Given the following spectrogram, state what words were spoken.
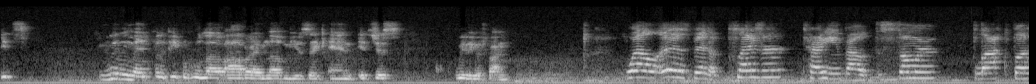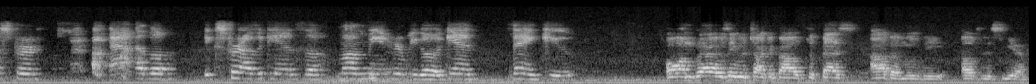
it's really meant for the people who love ABBA and love music, and it's just really good fun. Well, it has been a pleasure talking about the summer blockbuster, ABBA extravaganza. Mia, here we go again. Thank you. Oh, I'm glad I was able to talk about the best ABBA movie of this year.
